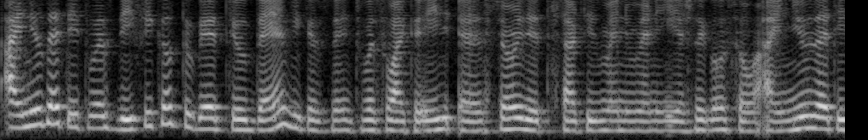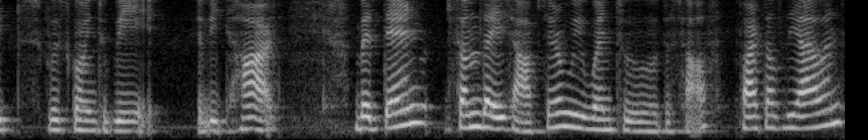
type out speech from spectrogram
I knew that it was difficult to get till then because it was like a, a story that started many, many years ago. So I knew that it was going to be a bit hard. But then, some days after, we went to the south part of the island.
